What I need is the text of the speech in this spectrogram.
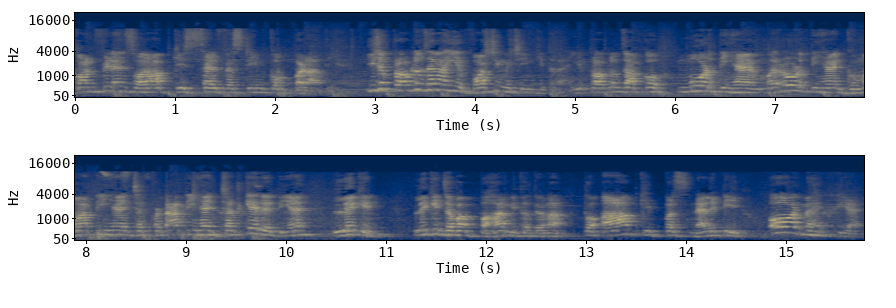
कॉन्फिडेंस और आपकी सेल्फ एस्टीम को बढ़ाती है। ये जो प्रॉब्लम्स है ना, ये वॉशिंग मशीन की तरह है। ये प्रॉब्लम्स आपको मोड़ती हैं, मरोड़ती हैं, घुमाती हैं, चटपटाती हैं झटके देती हैं, लेकिन लेकिन जब आप बाहर निकलते हो ना तो आपकी पर्सनैलिटी और महकती है।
